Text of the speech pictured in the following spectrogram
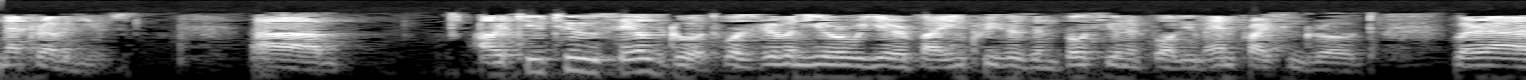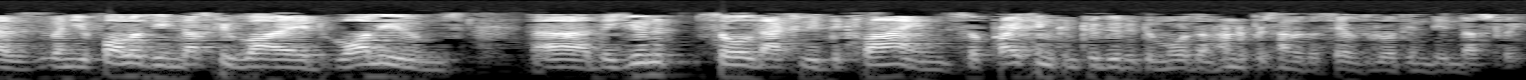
net revenues. Um, Our Q2 sales growth was driven year-over-year by increases in both unit volume and pricing growth. Whereas when you follow the industry-wide volumes, uh, the units sold actually declined, so pricing contributed to more than 100% of the sales growth in the industry.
